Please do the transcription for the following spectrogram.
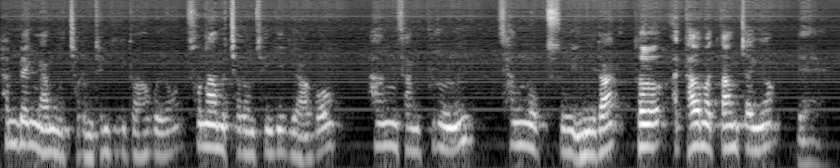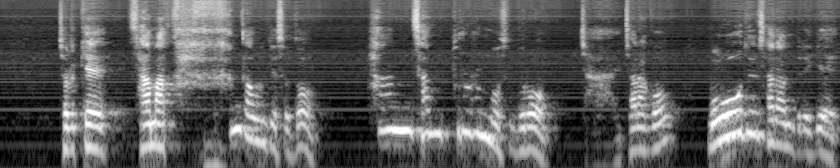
편백나무처럼 생기기도 하고요. 소나무처럼 생기기도 하고 항상 푸른 상록수입니다. 더 다음 다음 장이요. 예. 저렇게 사막 한가운데서도 항상 푸르른 모습으로 잘 자라고 모든 사람들에게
